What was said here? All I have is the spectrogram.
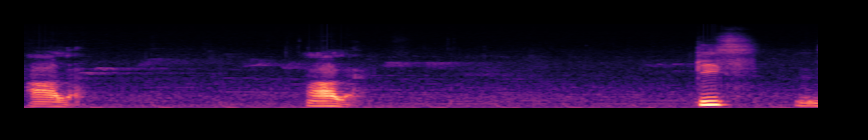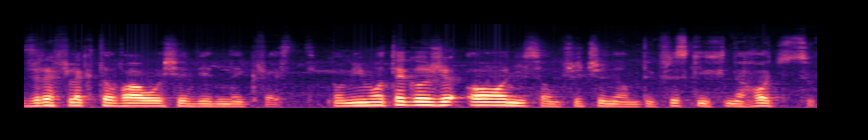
Ale, ale PiS zreflektowało się w jednej kwestii. Pomimo tego, że oni są przyczyną tych wszystkich nachodźców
